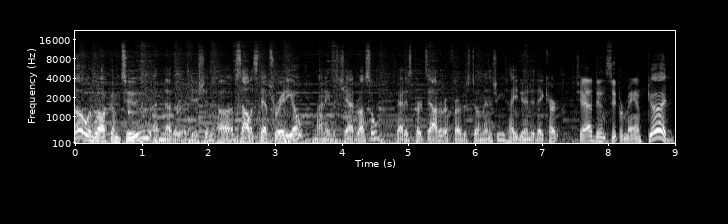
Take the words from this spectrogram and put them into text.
Hello and welcome to another edition of Solid Steps Radio. My name is Chad Russell. That is Kurt Souter of Further Still Ministries. How you doing today, Kurt? Chad doing Superman. Good.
